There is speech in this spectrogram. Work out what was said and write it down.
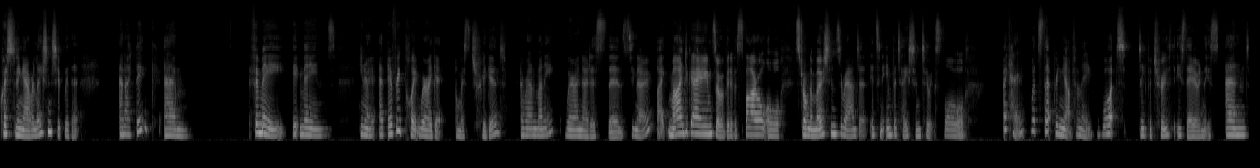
questioning our relationship with it. And I think um, for me, it means, you know, at every point where I get almost triggered around money, where I notice there's, you know, like mind games or a bit of a spiral or strong emotions around it, it's an invitation to explore okay, what's that bringing up for me? What deeper truth is there in this? And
